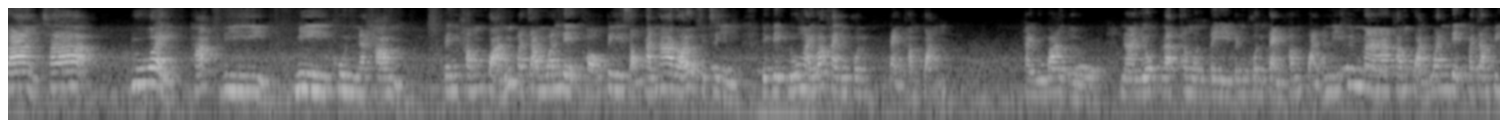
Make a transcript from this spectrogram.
สร้างชาติ ด้วยพักดี มีคุณธรรม เป็นคำขวัญประจำวันเด็กของปี 2564 เด็กๆ รู้ไหมว่าใครเป็นคนแต่งคำขวัญ ใครรู้บ้างเออนายกรัฐมนตรีเป็นคนแต่งคำขวัญอันนี้ขึ้นมาคำขวัญวันเด็กประจำปี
